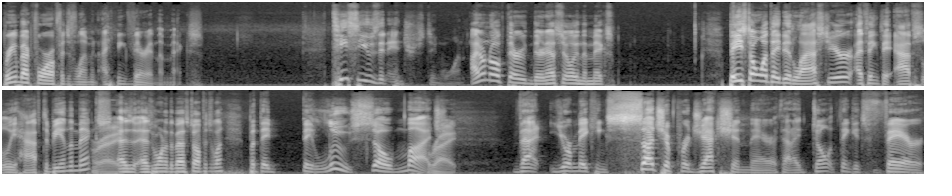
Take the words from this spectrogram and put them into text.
Bringing back four offensive linemen, I think they're in the mix. TCU is an interesting one. I don't know if they're they're necessarily in the mix. Based on what they did last year, I think they absolutely have to be in the mix Right. as, as one of the best offensive line. But they they lose so much Right. that you're making such a projection there that I don't think it's fair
